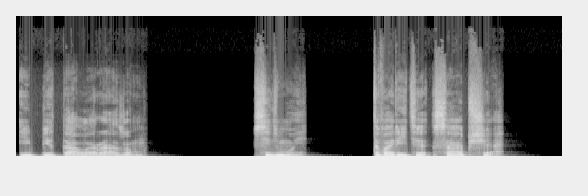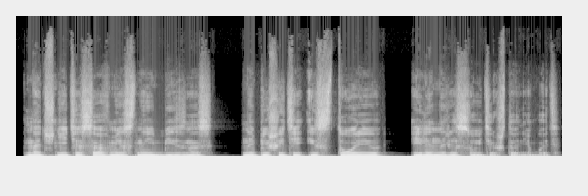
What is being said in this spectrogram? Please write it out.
и питало разум. Седьмой. Творите сообща. Начните совместный бизнес, напишите историю или нарисуйте что-нибудь.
